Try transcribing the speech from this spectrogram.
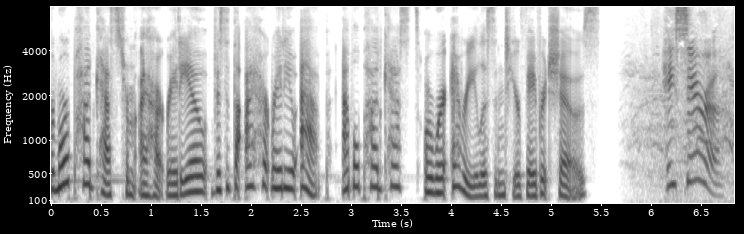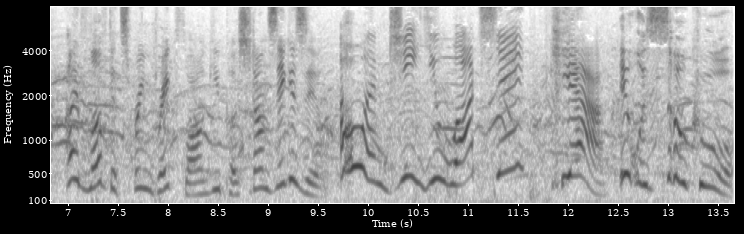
For more podcasts from iHeartRadio, visit the iHeartRadio app, Apple Podcasts, or wherever you listen to your favorite shows. Hey Sarah, I love that spring break vlog you posted on Zigazoo. OMG, you watched it? Yeah, it was so cool.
